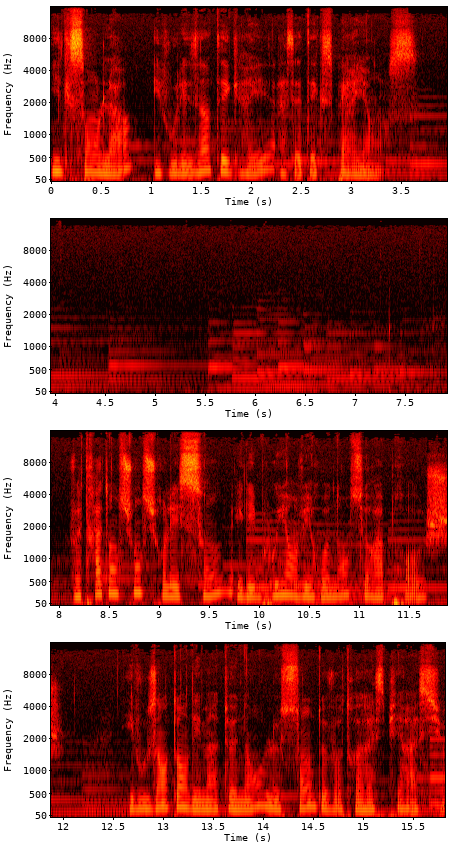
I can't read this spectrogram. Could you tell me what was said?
Ils sont là et vous les intégrez à cette expérience. Votre attention sur les sons et les bruits environnants se rapproche et vous entendez maintenant le son de votre respiration.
